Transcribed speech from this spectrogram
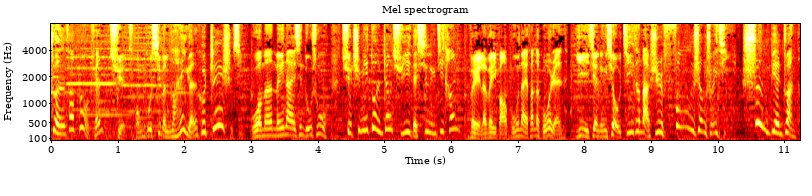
转发朋友圈，却从不细问来源和真实性。我们没耐心读书，却痴迷断章取义的心灵鸡汤。为了喂饱不耐烦的国人，意见领袖、鸡汤大师风生水起，顺便赚的。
